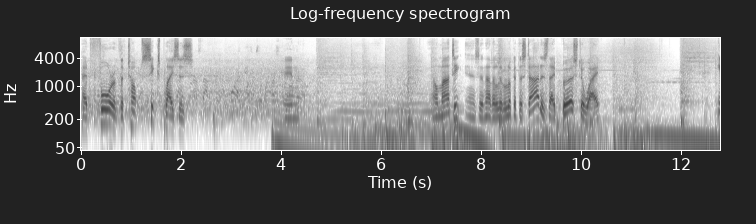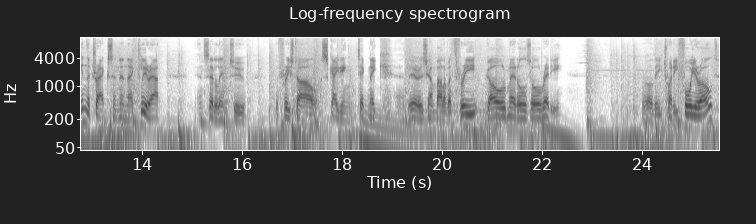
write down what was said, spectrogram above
had four of the top six places in Almaty. There's another little look at the start as they burst away in the tracks and then they clear out and settle into the freestyle skating technique. And there is Zhambalova, three gold medals already for the 24-year-old.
